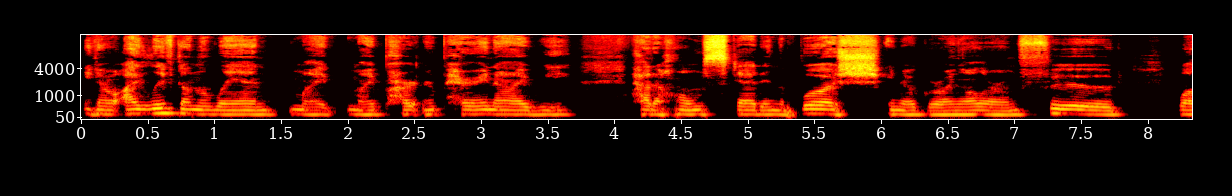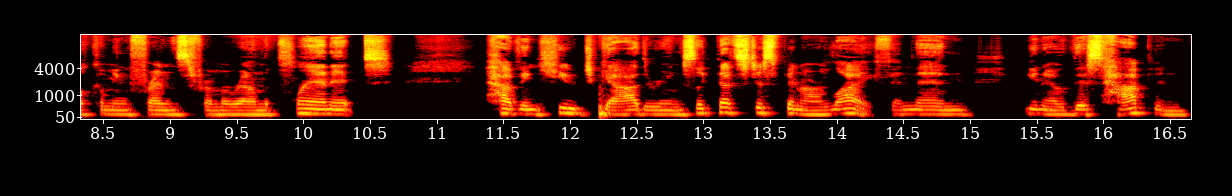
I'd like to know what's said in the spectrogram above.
you know i lived on the land my my partner perry and i we had a homestead in the bush you know growing all our own food welcoming friends from around the planet, having huge gatherings. Like that's just been our life. And then, you know, this happened.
